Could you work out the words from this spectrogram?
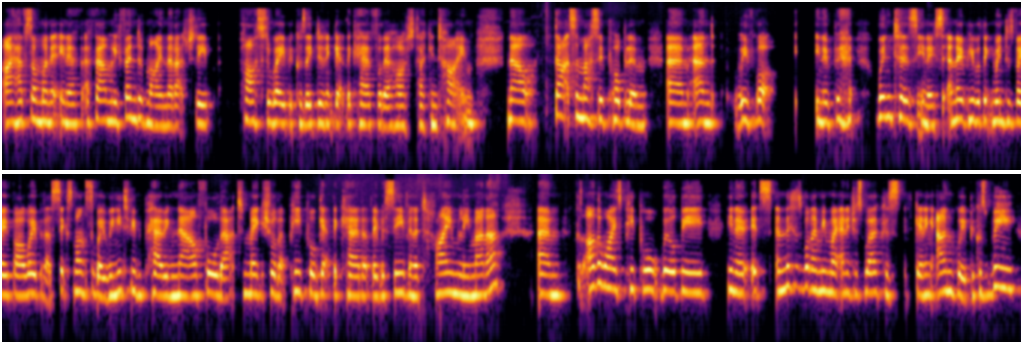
I have someone, you know, a family friend of mine that actually passed away because they didn't get the care for their heart attack in time. Now, that's a massive problem. Um, and we've got you know winter's you know i know people think winter's very far away but that's six months away. We need to be preparing now for that to make sure that people get the care that they receive in a timely manner. Um because otherwise people will be you know it's and this is what i mean by nhs workers getting angry because we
